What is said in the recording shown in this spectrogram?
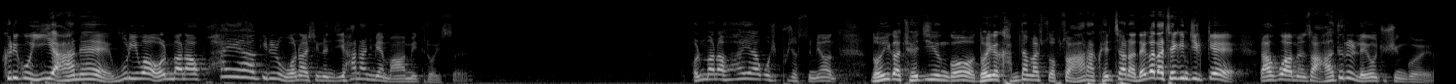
그리고 이 안에 우리와 얼마나 화해하기를 원하시는지 하나님의 마음이 들어 있어요. 얼마나 화해하고 싶으셨으면 너희가 죄 지은 거 너희가 감당할 수 없어. 알아. 괜찮아. 내가 다 책임질게. 라고 하면서 아들을 내어 주신 거예요.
